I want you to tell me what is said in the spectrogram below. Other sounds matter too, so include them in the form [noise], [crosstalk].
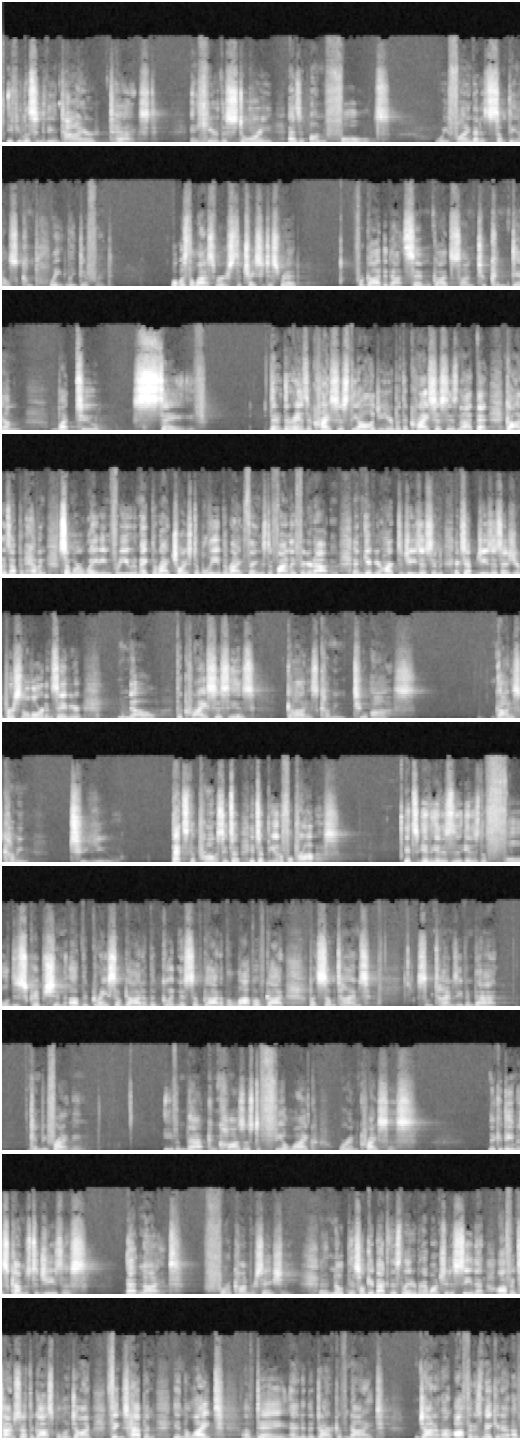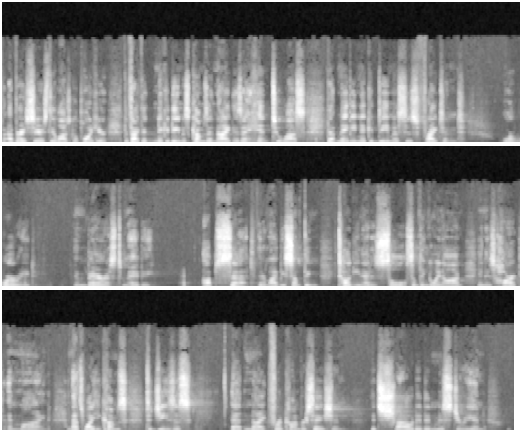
if you listen to the entire text and hear the story as it unfolds, we find that it's something else completely different. What was the last verse that Tracy just read? For God did not send God's Son to condemn, but to save. There, there is a crisis theology here, but the crisis is not that God is up in heaven somewhere waiting for you to make the right choice, to believe the right things, to finally figure it out and, and give your heart to Jesus and accept Jesus as your personal Lord and Savior. No, the crisis is God is coming to us. God is coming to you. That's the promise. It's a, it's a beautiful promise. It's, it, it, is, it is the full description of the grace of God, of the goodness of God, of the love of God. But sometimes, sometimes even that can be frightening. Even that can cause us to feel like we're in crisis. Nicodemus comes to Jesus at night for a conversation. Uh, note this, I'll get back to this later, but I want you to see that oftentimes throughout the Gospel of John, things happen in the light of day and in the dark of night. John uh, often is making a, a, very serious theological point here. The fact that Nicodemus comes at night is a hint to us that maybe Nicodemus is frightened or worried, embarrassed, maybe, upset. There might be something tugging at his soul, something going on in his heart and mind. And that's why he comes to Jesus at night for a conversation. It's shrouded in mystery and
